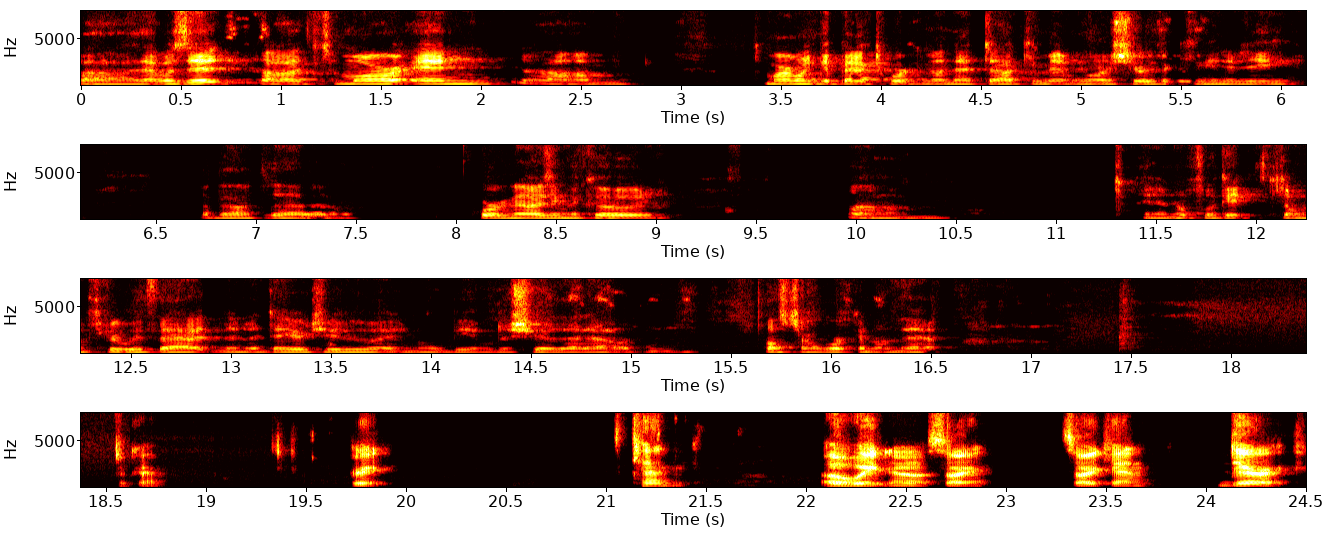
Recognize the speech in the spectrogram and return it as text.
Uh, that was it. Uh, tomorrow and um, tomorrow, to get back to working on that document. We want to share with the community about the organizing the code. Um, and hopefully get going through with that in a day or two, and we'll be able to share that out. And I'll start working on that. okay great ken oh wait no no sorry sorry ken derek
